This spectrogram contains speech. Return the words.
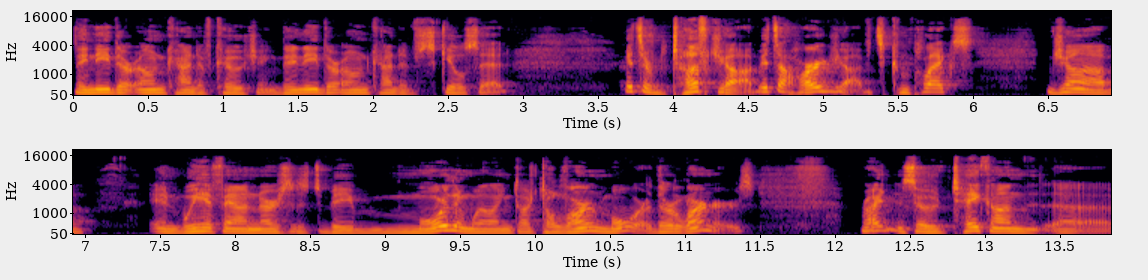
They need their own kind of coaching. They need their own kind of skill set. It's a tough job. It's a hard job. It's a complex job. And we have found nurses to be more than willing to, to learn more. They're learners, right? And so take on, uh,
